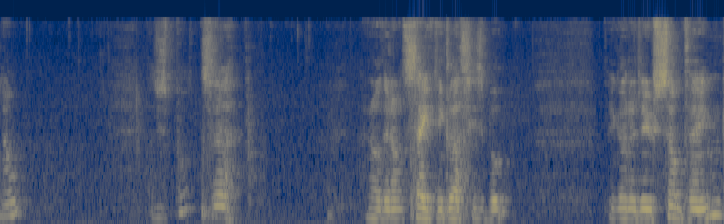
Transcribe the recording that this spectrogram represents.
Nope. I'll just put uh, I know they're not safety glasses but they're going to do something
